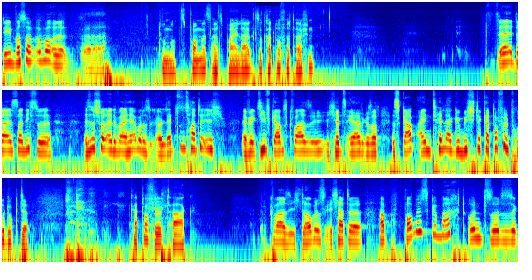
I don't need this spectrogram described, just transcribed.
den was auch immer oder äh, Du nutzt Pommes als Beilage zu Kartoffeltaschen. da, da ist dann nicht so. Es ist schon eine Weile her, aber das, äh, letztens hatte ich, effektiv gab es quasi, ich hätte es eher gesagt, es gab einen Teller gemischte Kartoffelprodukte. Kartoffeltag. Quasi, ich glaube, ich hatte, hab Pommes gemacht und so diese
